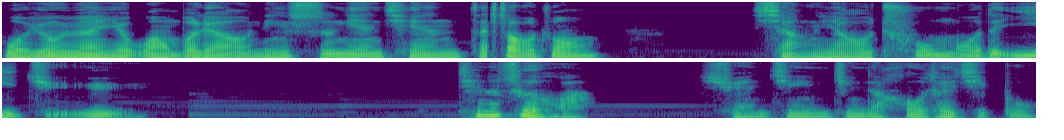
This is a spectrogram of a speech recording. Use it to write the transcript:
我永远也忘不了您十年前在赵庄降妖除魔的义举。听了这话，玄静惊得后退几步，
